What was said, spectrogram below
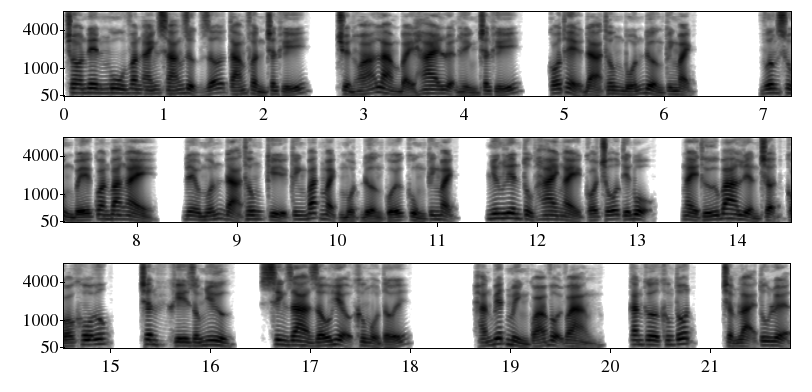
Cho nên ngu văn ánh sáng rực rỡ 8 phần chân khí, chuyển hóa làm 72 luyện hình chân khí, có thể đả thông 4 đường kinh mạch. Vương Sùng bế quan 3 ngày, đều muốn đả thông kỳ kinh bắt mạch một đường cuối cùng kinh mạch, nhưng liên tục 2 ngày có chỗ tiến bộ, ngày thứ ba liền trận có khô úc, chân khí giống như, sinh ra dấu hiệu không ổn tới. Hắn biết mình quá vội vàng, căn cơ không tốt, chậm lại tu luyện.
